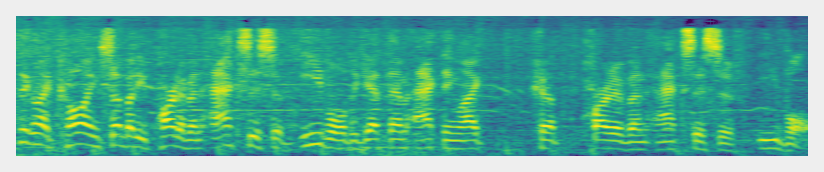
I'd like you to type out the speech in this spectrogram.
Nothing like calling somebody part of an axis of evil to get them acting like part of an axis of evil.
